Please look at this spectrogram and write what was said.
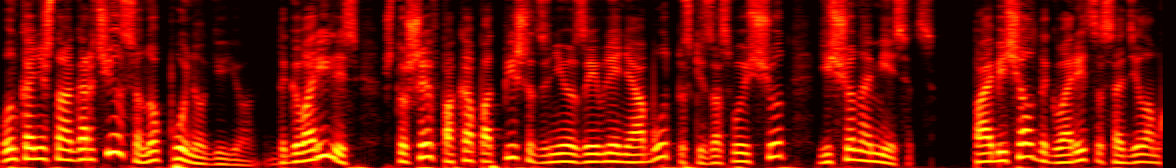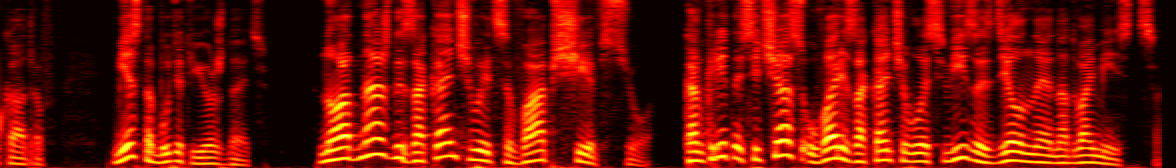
Он, конечно, огорчился, но понял ее. Договорились, что шеф пока подпишет за нее заявление об отпуске за свой счет еще на месяц. Пообещал договориться с отделом кадров. Место будет ее ждать. Но однажды заканчивается вообще все. Конкретно сейчас у Вари заканчивалась виза, сделанная на два месяца.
